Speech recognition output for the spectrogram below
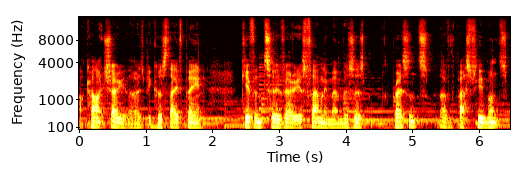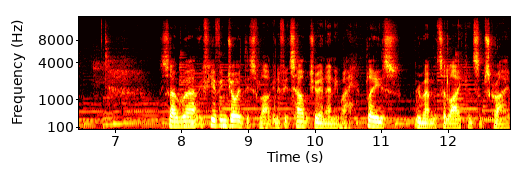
I can't show you those because they've been given to various family members as presents over the past few months. So uh, if you've enjoyed this vlog and if it's helped you in any way, please remember to like and subscribe.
